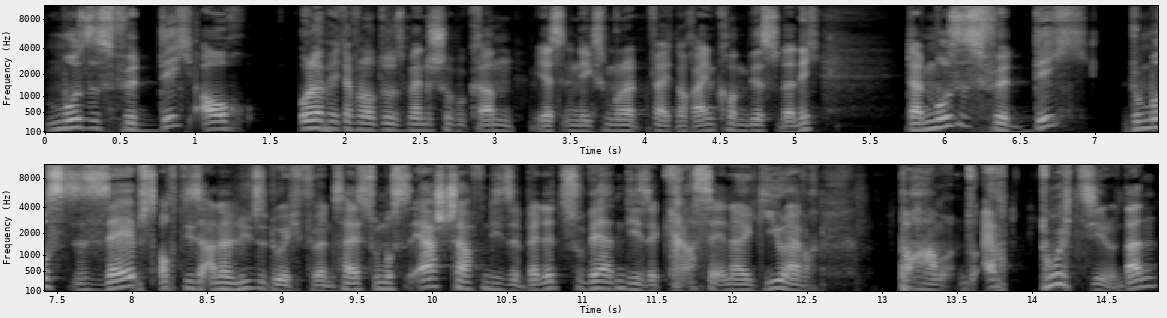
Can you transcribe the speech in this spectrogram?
muss es für dich auch, unabhängig davon, ob du ins Mentorship-Programm jetzt in den nächsten Monaten vielleicht noch reinkommen wirst oder nicht, dann muss es für dich, du musst selbst auch diese Analyse durchführen. Das heißt, du musst es erst schaffen, diese Welle zu werden, diese krasse Energie und einfach bam, einfach durchziehen. Und dann,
